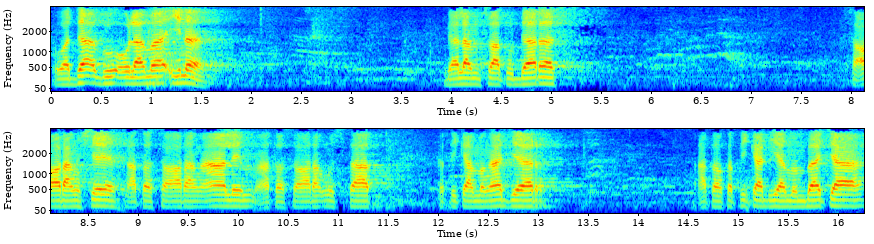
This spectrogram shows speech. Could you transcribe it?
Wa da'bu ulama'ina. Dalam suatu daras seorang syekh atau seorang alim atau seorang ustadz ketika mengajar atau ketika dia membaca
